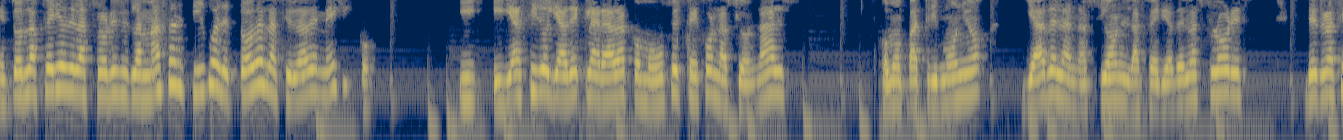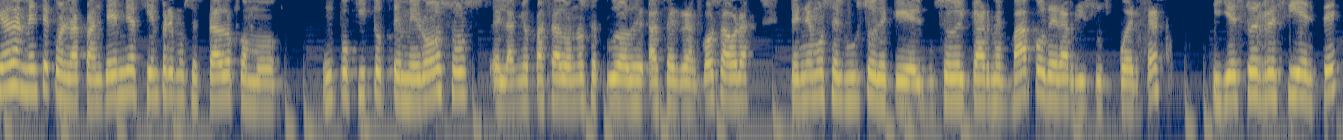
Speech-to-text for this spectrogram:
Entonces la Feria de las Flores es la más antigua de toda la Ciudad de México y, ya ha sido ya declarada como un festejo nacional, como patrimonio ya de la nación, la Feria de las Flores. Desgraciadamente con la pandemia siempre hemos estado como un poquito temerosos. El año pasado no se pudo hacer gran cosa. Ahora tenemos el gusto de que el Museo del Carmen va a poder abrir sus puertas y esto es reciente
